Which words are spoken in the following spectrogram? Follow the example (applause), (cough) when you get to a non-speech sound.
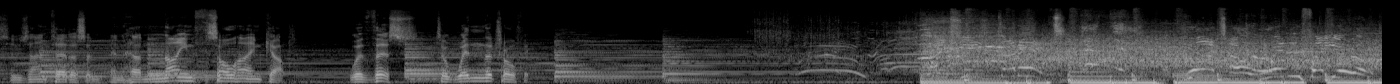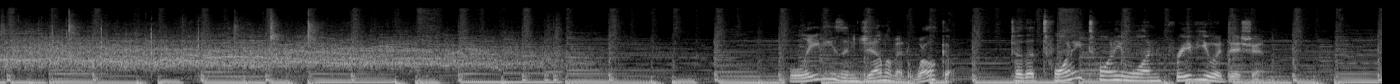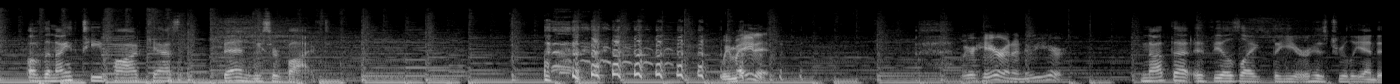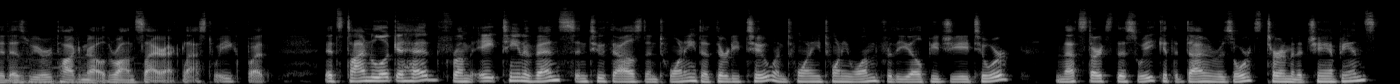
Suzann Pettersen in her ninth Solheim Cup with this to win the trophy. And she's done it! What a win for Europe! Ladies and gentlemen, welcome to the 2021 preview edition of the Ninth Tee podcast. Ben, we survived. (laughs) We made it. We're here in a new year. Not that it feels like the year has truly ended, as we were talking about with Ron Sirak last week, but it's time to look ahead from 18 events in 2020 to 32 in 2021 for the LPGA Tour. And that starts this week at the Diamond Resorts Tournament of Champions.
